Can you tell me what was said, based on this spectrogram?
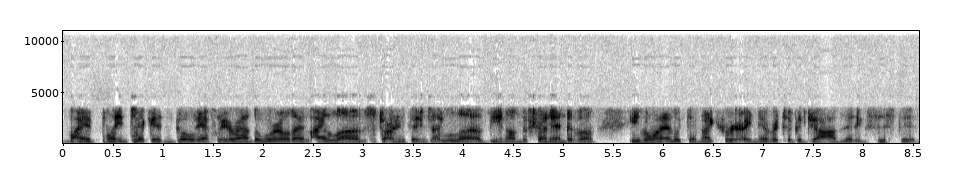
buy a plane ticket and go halfway around the world. I, I love starting things. I love being on the front end of them. Even when I looked at my career, I never took a job that existed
